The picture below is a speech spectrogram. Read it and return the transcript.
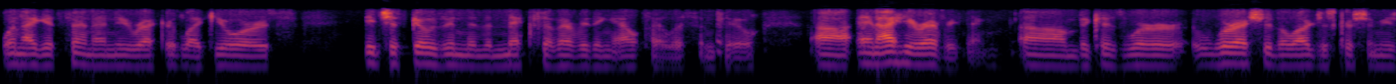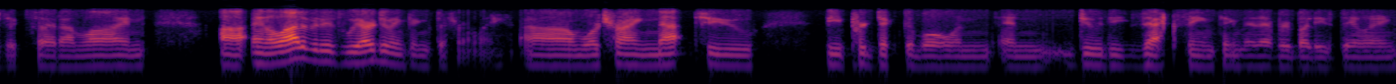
when I get sent a new record like yours, it just goes into the mix of everything else I listen to uh, and I hear everything um, because we're we're actually the largest Christian music site online, uh, and a lot of it is we are doing things differently. Um, we're trying not to be predictable and and do the exact same thing that everybody's doing.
